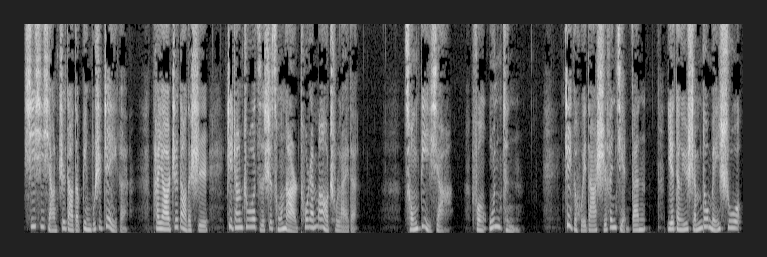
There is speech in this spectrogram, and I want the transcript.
西西想知道的并不是这个，他要知道的是这张桌子是从哪儿突然冒出来的？从地下，von unten。这个回答十分简单，也等于什么都没说。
